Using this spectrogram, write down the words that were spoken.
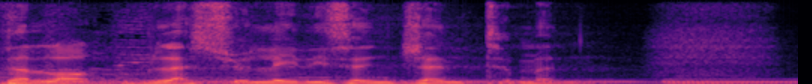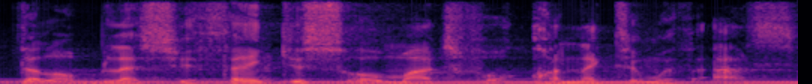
The Lord bless you, ladies and gentlemen. The Lord bless you. Thank you so much for connecting with us.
